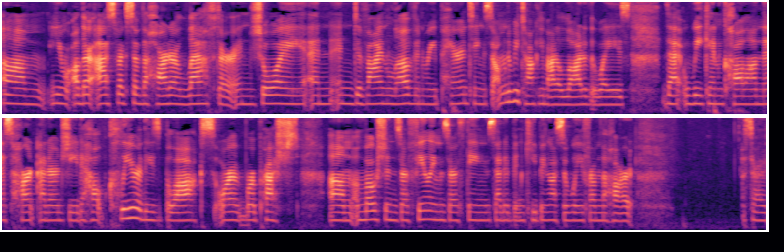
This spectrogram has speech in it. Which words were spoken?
Um, you know other aspects of the heart are laughter and joy and and divine love and reparenting. So i'm going to be talking about a lot of the ways that we can call on this heart energy to help clear these blocks or repressed um, emotions or feelings or things that have been keeping us away from the heart sorry,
